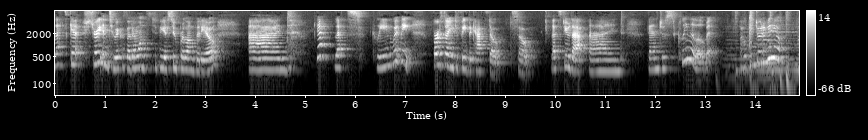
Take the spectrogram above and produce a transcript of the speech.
let's get straight into it because I don't want it to be a super long video. And yeah, let's clean with me. First I need to feed the cats though. So let's do that and then just clean a little bit. I hope you enjoyed the video.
